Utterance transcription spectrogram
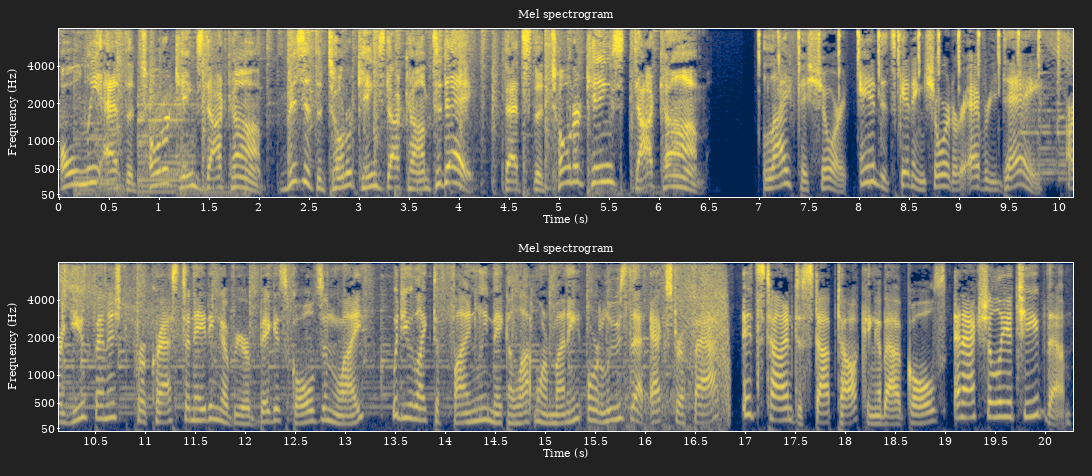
Only at thetonerkings.com. Visit thetonerkings.com today. That's thetonerkings.com. Life is short, and it's getting shorter every day. Are you finished procrastinating over your biggest goals in life? Would you like to finally make a lot more money or lose that extra fat? It's time to stop talking about goals and actually achieve them.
